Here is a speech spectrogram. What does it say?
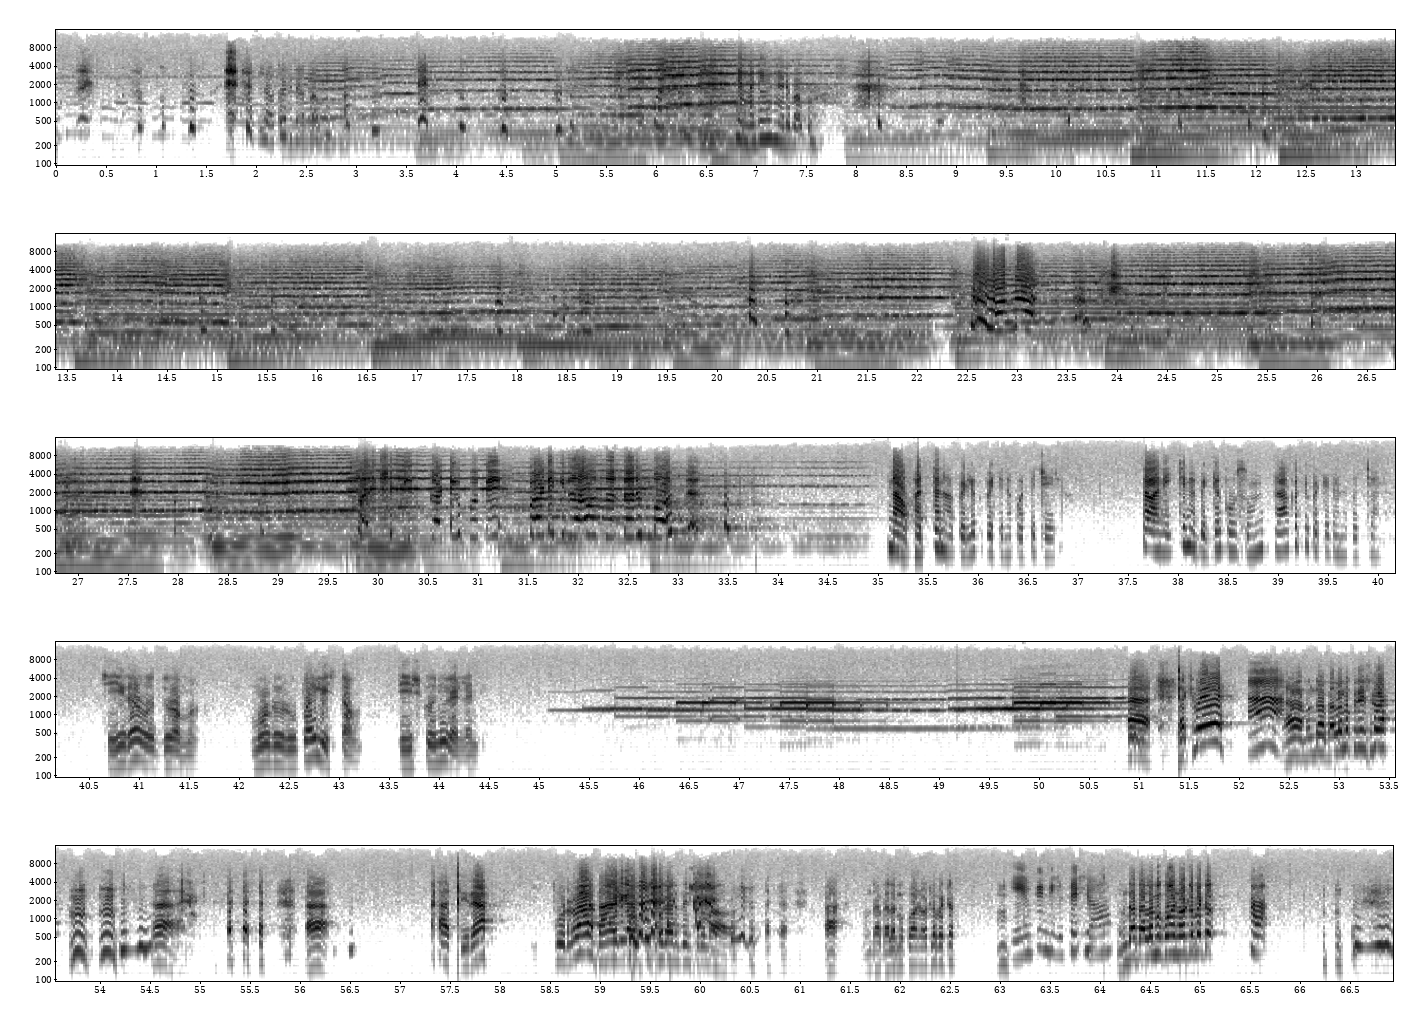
లోపలికి బాబు. నెమ్మదిగా నడు బాబు పరీక్షకి కట్టకపోతే బడికి రావద్దన్నారు మాస్టర్ నా భర్త నా పెళ్ళికి పెట్టిన పట్టు చీర. తానిచ్చిన బిడ్డ కోసం తాకట్టు పెట్టడానికి వచ్చాను చీర వద్దు అమ్మా. మూడు రూపాయలు ఇస్తాం. తీసుకొని వెళ్ళండి. లక్ష్మి! ఆ, ముందు ఆ బెల్లం ముక్క తీసుకురా. ఉమ్, ఉమ్. ఆ. ఆ. నాయుడుగా అనిపించుకున్నావు ఆ, ముందు ఆ బెల్లం ముక్క నోట్లో పెట్టు. ఏమిటండి విశేషం? ముందు ఆ బెల్లం ముక్క నోట్లో పెట్టు.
